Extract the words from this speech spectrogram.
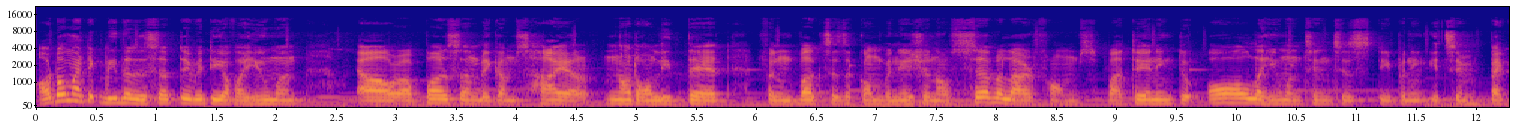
Automatically the receptivity of a human or a person becomes higher. Not only that, film works as a combination of several art forms pertaining to all the human senses, deepening its impact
